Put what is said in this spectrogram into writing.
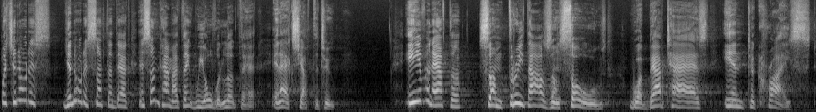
But you notice, you notice something there, and sometimes I think we overlook that in Acts chapter 2. Even after some 3,000 souls were baptized into Christ,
